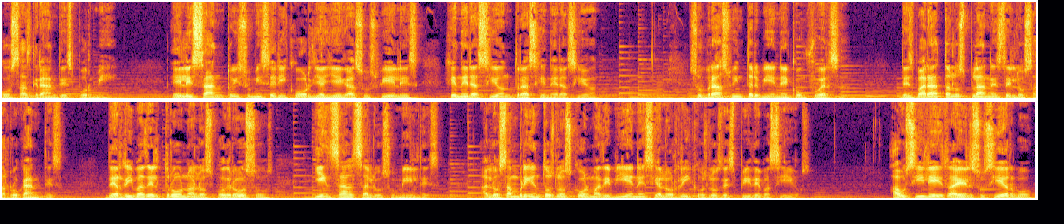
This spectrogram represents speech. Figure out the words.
cosas grandes por mí. Él es santo y su misericordia llega a sus fieles generación tras generación. Su brazo interviene con fuerza, desbarata los planes de los arrogantes, derriba del trono a los poderosos y ensalza a los humildes. A los hambrientos los colma de bienes y a los ricos los despide vacíos. Auxilia a Israel su siervo,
